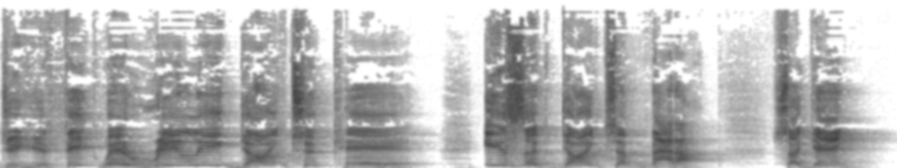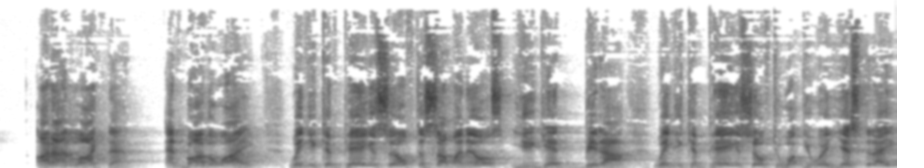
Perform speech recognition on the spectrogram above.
do you think we're really going to care? Is it going to matter? So, gang, I don't like that. And by the way, when you compare yourself to someone else, you get bitter. When you compare yourself to what you were yesterday,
